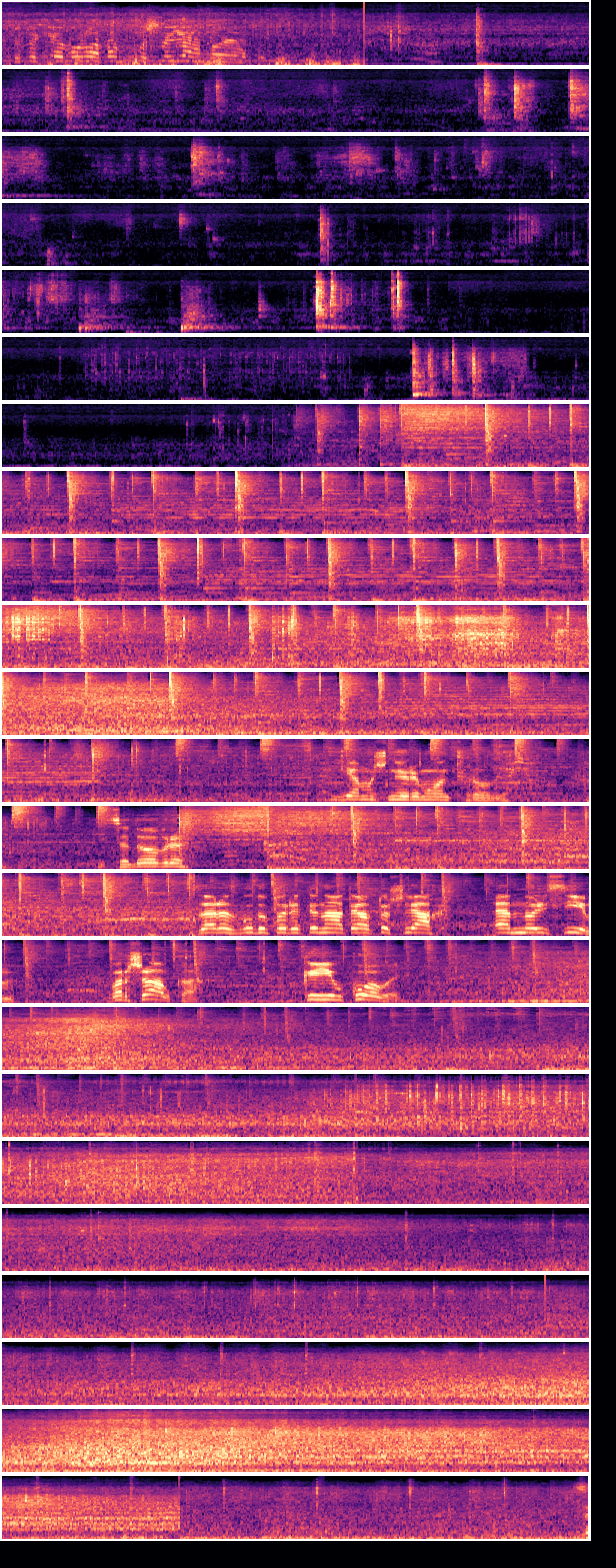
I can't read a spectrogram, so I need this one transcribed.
Це таке воно там постійно. ето. Ямочний ремонт роблять. І це добре. Зараз буду перетинати автошлях М07. Варшавка. Київ Ковель.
